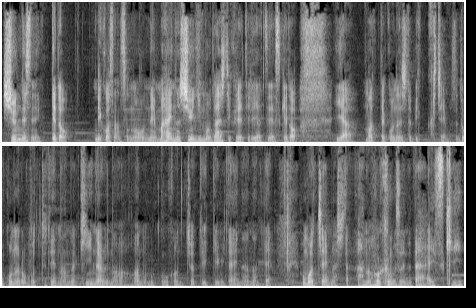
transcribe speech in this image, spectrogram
旬ですね。けど、リコさん、そのね、前の週にも出してくれてるやつですけど、いや、全く同じトピック来ちゃいます。どこのロボット店なんだ気になるな。あの、僕もちょっと行ってみたいな、なんて思っちゃいました。あの、僕もそういうの大好き。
